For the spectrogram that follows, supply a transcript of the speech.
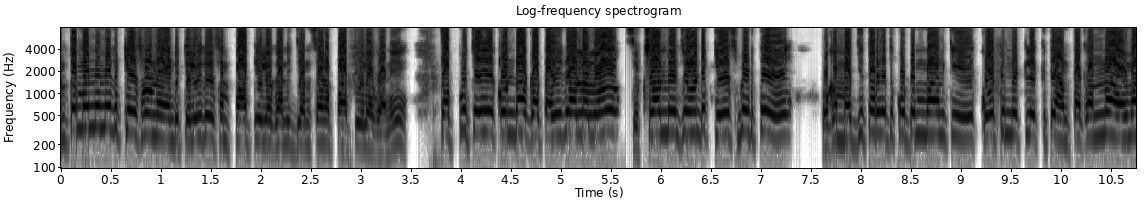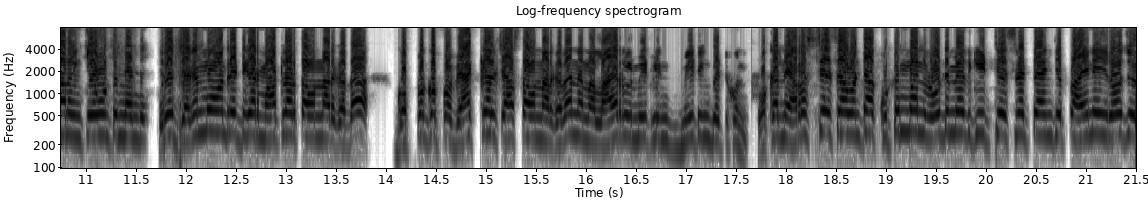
ఎంతమంది మీద కేసులు ఉన్నాయండి? తెలుగుదేశం పార్టీలో కానీ జనసేన పార్టీలో కానీ తప్పు చేయకుండా గత ఐదేళ్ళలో శిక్ష అందించమంటే కేసు పెడితే ఒక మధ్యతరగతి కుటుంబానికి కోర్టు మెట్లు ఎక్కితే అంతకన్నా అవమానం ఇంకేముంటుందండి? ఈరోజు జగన్మోహన్ రెడ్డి గారు మాట్లాడుతూ ఉన్నారు కదా గొప్ప గొప్ప వ్యాఖ్యలు చేస్తా ఉన్నారు కదా నిన్న లాయర్ల మీటింగ్ మీటింగ్ పెట్టుకుని. ఒకరిని అరెస్ట్ చేశావంటే ఆ కుటుంబాన్ని రోడ్డు మీదకి ఈడ్ చేసినట్టే అని చెప్పి ఆయన ఈ రోజు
